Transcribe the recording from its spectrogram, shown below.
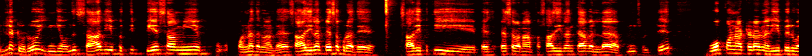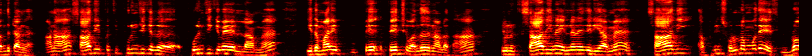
இல்ல டோரு இங்க வந்து சாதியை பத்தி பேசாமையே பு- பண்ணதுனால சாதியெல்லாம் பேசக்கூடாது. சாதியை பத்தி பேச பேச வேணாம் அப்ப சாதியெல்லாம் தேவையில்ல அப்படின்னு சொல்லிட்டு ஓப்பன் ஹார்ட்டடா நிறைய பேர் வந்துட்டாங்க. ஆனா சாதியை பத்தி புரிஞ்சுக்கிற புரிஞ்சிக்கவே இல்லாம இத மாதிரி பே பேச்சு வந்ததுனால தான் இவனுக்கு சாதினா என்னன்னே தெரியாம சாதி அப்படின்னு சொல்லும் போதே ப்ரோ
